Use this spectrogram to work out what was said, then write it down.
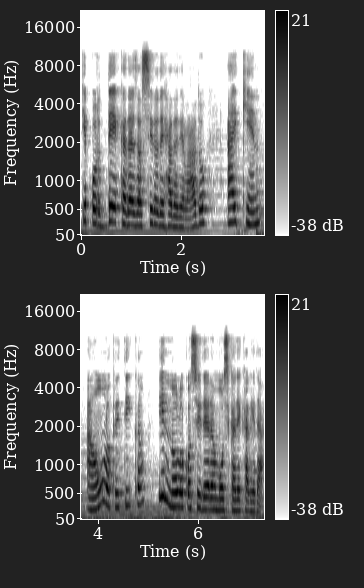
que por décadas ha sido dejada de lado, hay quien aún lo critican y no lo consideran música de calidad.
